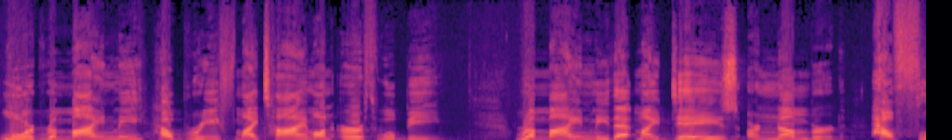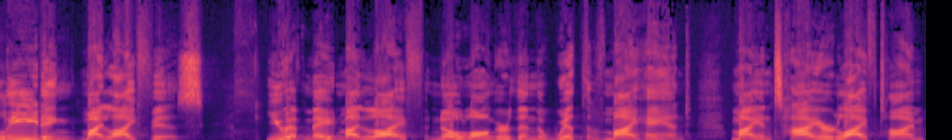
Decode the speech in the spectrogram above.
Lord, remind me how brief my time on earth will be. Remind me that my days are numbered, how fleeting my life is. You have made my life no longer than the width of my hand. My entire lifetime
